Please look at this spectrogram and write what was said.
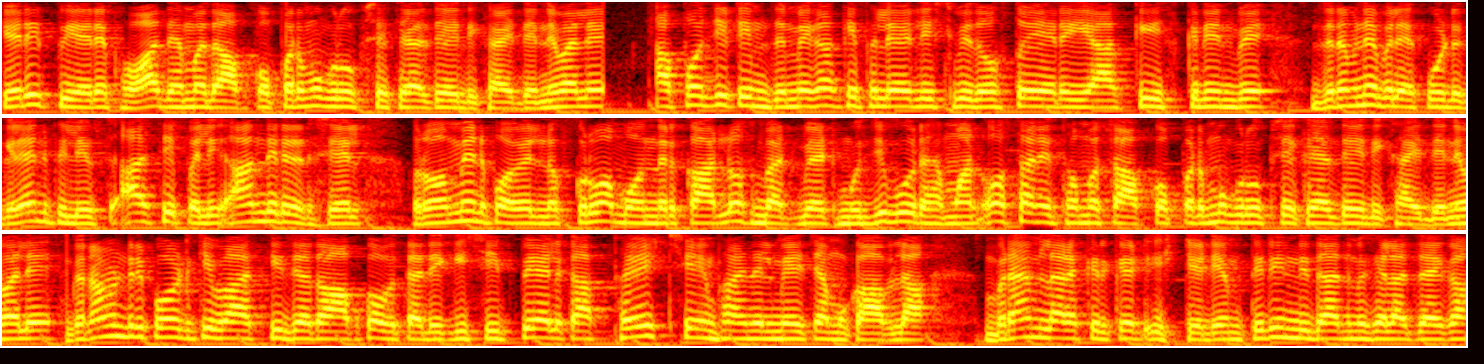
Khary Pierre, Fawad Ahmed आपको प्रमुख रूप से खेलते हुए दिखाई देने वाले अपोजिट टीम जमेगा की प्लेयर लिस्ट भी दोस्तों ये रही आपकी स्क्रीन पे। Jermaine Blackwood Glenn Phillips, Asif Ali, Andre Russell, Rovman Powell, Nkrumah Bonner, Carlos Brathwaite Mujeebur Rahman और सानी थॉमस आपको प्रमुख रूप से खेलते हुए दिखाई देने वाले ग्राउंड रिपोर्ट की बात की जाए तो आपको बता दें कि सीपीएल का फ़र्स्ट सेमीफाइनल मैच का मुकाबला। Brian Lara cricket stadium Trinidad में खेला जाएगा।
